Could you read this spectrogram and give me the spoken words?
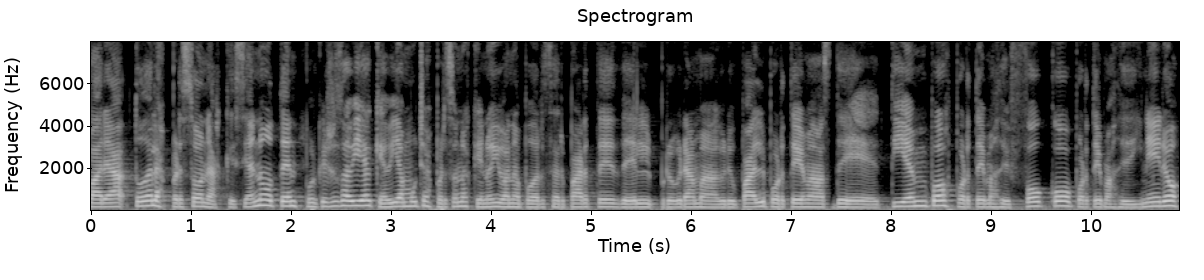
para todas las personas que se anoten, porque yo sabía que había muchas personas que no iban a poder ser parte del programa grupal por temas de tiempos, por temas de foco, por temas de dinero,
